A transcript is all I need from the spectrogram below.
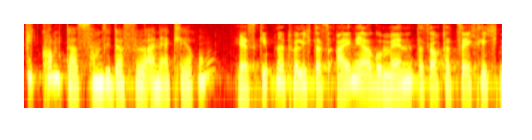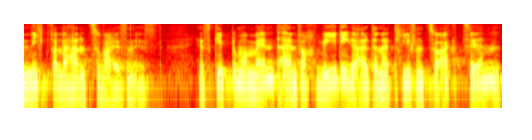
Wie kommt das? Haben Sie dafür eine Erklärung? Ja, es gibt natürlich das eine Argument, das auch tatsächlich nicht von der Hand zu weisen ist. Es gibt im Moment einfach wenige Alternativen zu Aktien,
